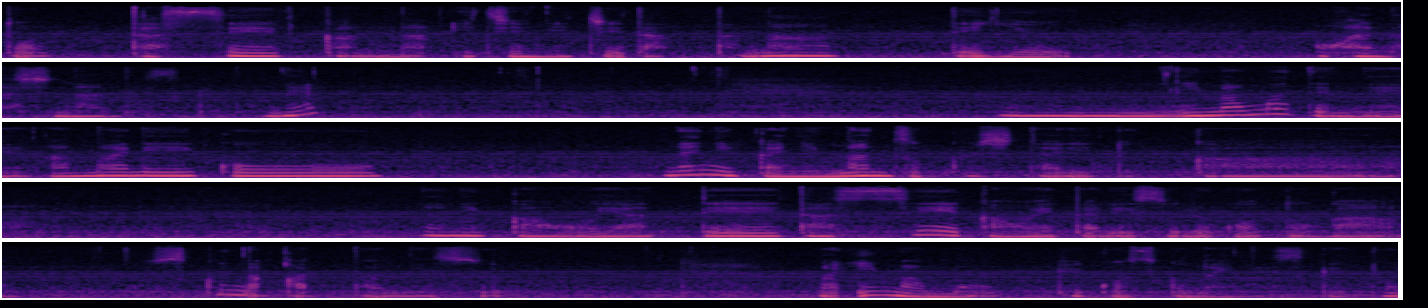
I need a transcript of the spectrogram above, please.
と達成感な一日だったなっていうお話なんです。ね。うん今までねあまりこう何かに満足したりとか何かをやって達成感を得たりすることが少なかったんです、まあ、今も結構少ないんですけど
